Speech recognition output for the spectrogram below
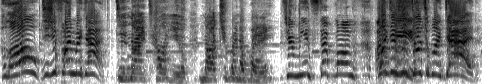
Hello? Did you find my dad? Didn't I tell you not to run away? It's your mean stepmom. What did you do to my dad?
